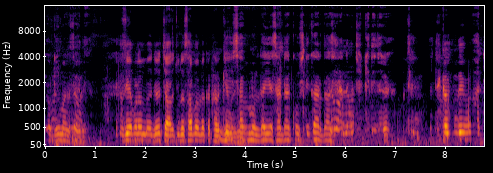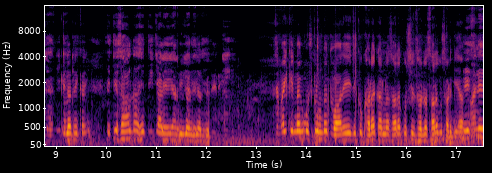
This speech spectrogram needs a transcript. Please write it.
ਤੋਂ ਕੀ ਮੰਗ ਸਕਦੇ ਹਾਂ? ਇਹ ਤੁਸੀਂ ਆਪਣਾ ਮ- ਜਿਹੜਾ ਚਾਰ ਚੂਰਾ ਸਭ ਆਪਣਾ ਇਕੱਠਾ ਰੱਖਿਆ ਜੀ ਹੋਇਆ ਸਭ ਮਿਲਦਾ ਹੀ ਹੈ ਸਾਡਾ ਕੁਛ ਨਹੀਂ ਘਰ ਦਾ ਅਸੀਂ ਰਹਿੰਦੇ ਹਾਂ ਠੇਕੇ ਦੀ ਜਗ੍ਹਾ। ਅੱਛਾ ਜੀ। ਠੇਕਾ ਵੀ ਦਿੰਦੇ ਹੋ? ਹਾਂਜੀ ਹਾਂਜੀ ਕਿੰਨਾ ਠੇਕਾ ਜੀ? ਇੱਥੇ ਸਾਲ ਦਾ ਅਸੀਂ 30 40 ਹਜ਼ਾਰ 30 ਰੁਪਏ 40000 ਰੁਪਏ ਦੇ ਰਹੇ ਅੱਛਾ ਭਾਈ ਕਿੰਨਾ ਕੁ ਮੁਸ਼ਕਲ ਹੁੰਦਾ ਦੁਬਾਰੇ ਦੇਖੋ ਖੜਾ ਕਰਨਾ ਸਾਰਾ ਕੁਝ ਤੁਹਾਡਾ ਸਾਰਾ ਕੁਝ ਸੜ ਗਿਆ? ਇਸ ਲਈ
